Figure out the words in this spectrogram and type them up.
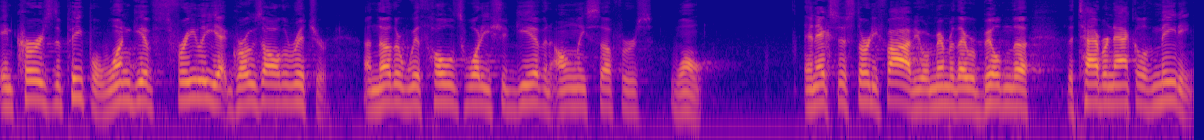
encourage the people. One gives freely, yet grows all the richer. Another withholds what he should give and only suffers want. In Exodus 35, you'll remember they were building the, the tabernacle of meeting.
